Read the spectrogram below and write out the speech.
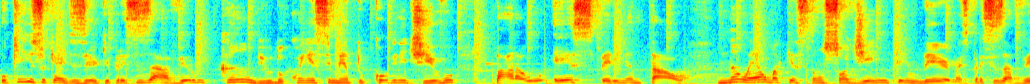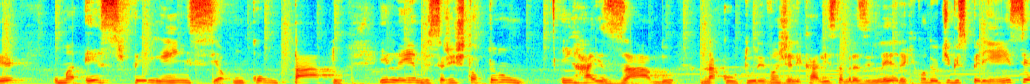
O que isso quer dizer? Que precisa haver um câmbio do conhecimento cognitivo para o experimental. Não é uma questão só de entender, mas precisa haver uma experiência, um contato. E lembre-se, a gente está tão enraizado na cultura evangelicalista brasileira que quando eu digo experiência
